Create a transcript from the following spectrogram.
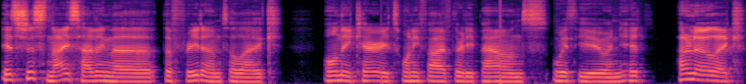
it's just nice having the the freedom to like only carry 25 30 pounds with you. And it i don't know like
